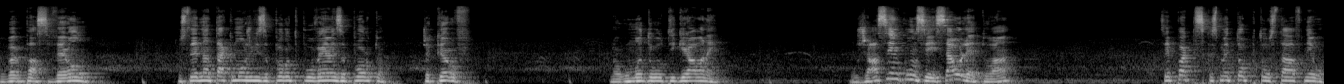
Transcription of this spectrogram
Добър пас. Верон. Последна атака може би за първото по време за Порто. Чакъров. Много мъдро отиграване. Ужасен консейсал ли е това? Все пак с късмет топката остава в него.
